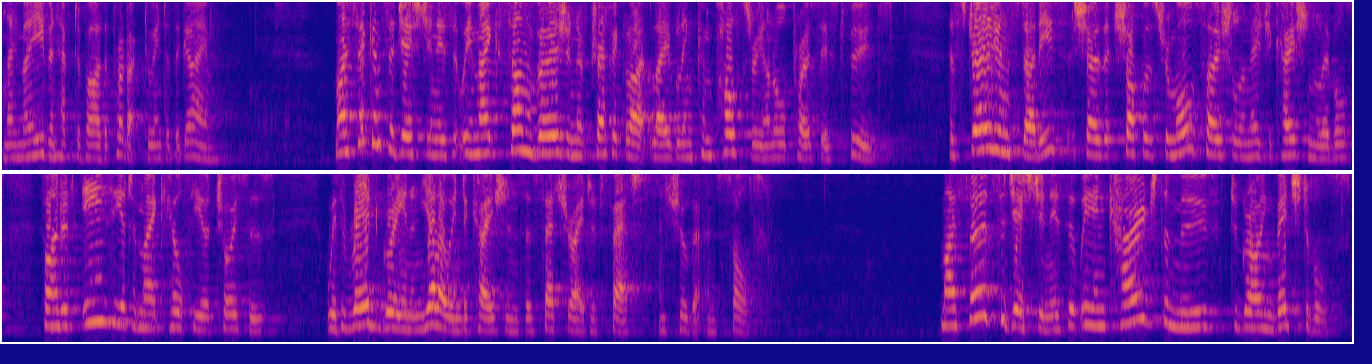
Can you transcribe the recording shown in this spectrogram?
They may even have to buy the product to enter the game. My second suggestion is that we make some version of traffic light labelling compulsory on all processed foods. Australian studies show that shoppers from all social and education levels find it easier to make healthier choices with red, green, and yellow indications of saturated fat and sugar and salt. My third suggestion is that we encourage the move to growing vegetables.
